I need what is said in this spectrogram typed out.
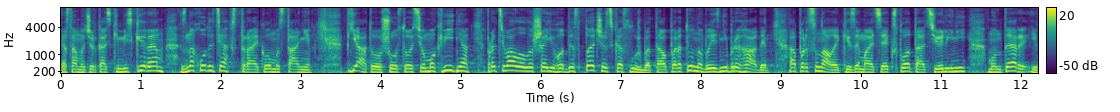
а саме Черкаський міський РЕМ, знаходиться в страйковому стані. 5, 6, 7 квітня працювала лише його диспетчерська служба та оперативно-виїзні бригади. А персонал, який займається експлуатацією ліній, монтери і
